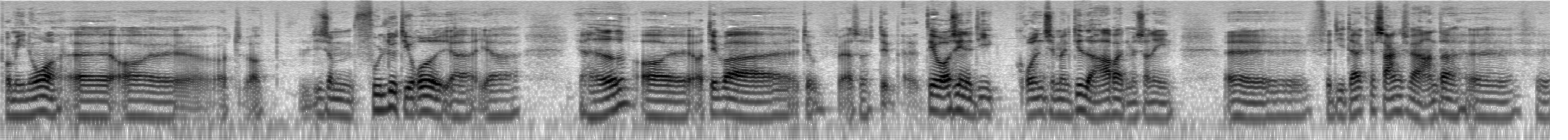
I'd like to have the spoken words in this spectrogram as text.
på mine ord, øh, og, øh, og, og ligesom fulgte de råd, jeg, jeg, jeg havde, og, øh, og det var, det, var, altså, det, det var også en af de grunde til, at man gider arbejde med sådan en. Øh, fordi der kan sagtens være andre, øh, øh,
